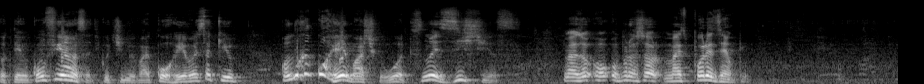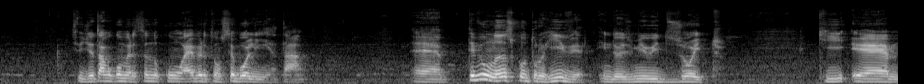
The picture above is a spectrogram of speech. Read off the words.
eu tenho confiança de que o time vai correr, vai isso aqui. Eu nunca correr mais que o outro, isso não existe isso. Mas, ô, professor, mas por exemplo, esse dia eu tava conversando com o Everton Cebolinha, tá? É, teve um lance contra o River em 2018, que é,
